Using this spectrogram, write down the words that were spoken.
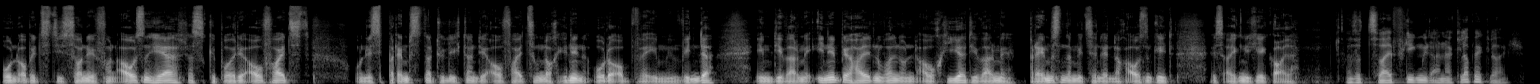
Und ob jetzt die Sonne von außen her das Gebäude aufheizt und es bremst natürlich dann die Aufheizung nach innen oder ob wir eben im Winter eben die Wärme innen behalten wollen und auch hier die Wärme bremsen, damit sie nicht nach außen geht, ist eigentlich egal. Also zwei Fliegen mit einer Klappe gleich.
